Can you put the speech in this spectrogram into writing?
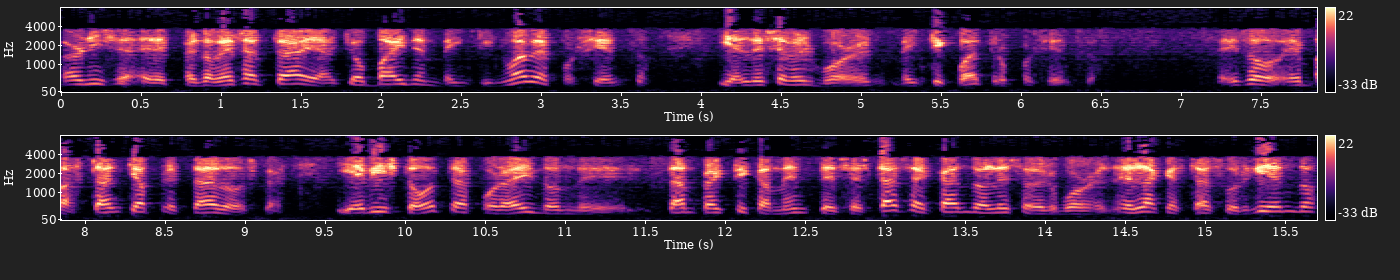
Bernie, eh, perdón, esa trae a Joe Biden 29% y a Elizabeth Warren 24%. Eso es bastante apretado, Oscar. Y he visto otra por ahí donde están prácticamente, se está acercando a Elizabeth Warren, es la que está surgiendo,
